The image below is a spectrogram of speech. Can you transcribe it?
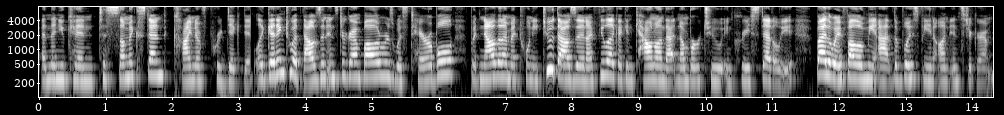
and then you can, to some extent, kind of predict it. Like getting to a thousand Instagram followers was terrible, but now that I'm at 22,000, I feel like I can count on that number to increase steadily. By the way, follow me at the Bliss Bean on Instagram.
